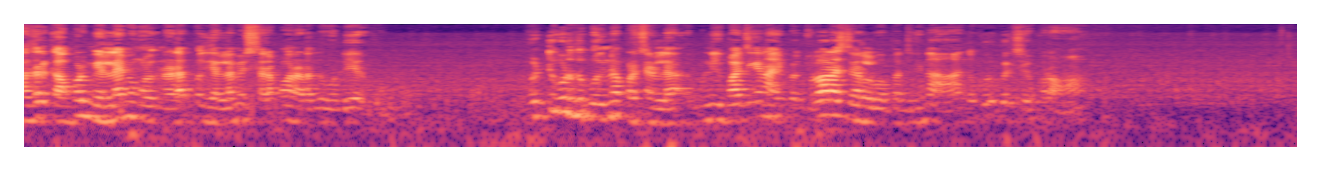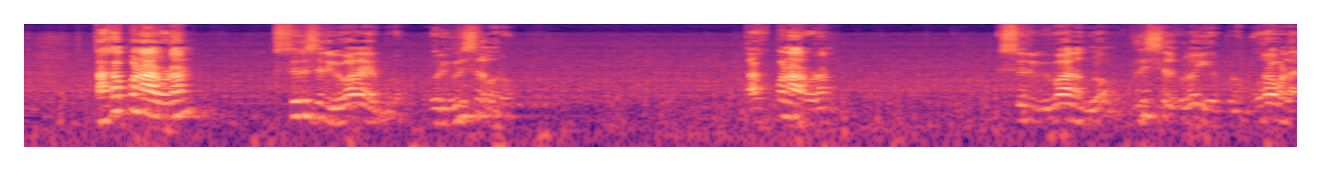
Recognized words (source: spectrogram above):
அதற்கு அப்புறம் எல்லாமே உங்களுக்கு நடப்பது எல்லாமே சிறப்பாக நடந்து கொண்டே இருக்கும். விட்டு கொடுத்து போனீங்கன்னா பிரச்சனை இல்லை. நீங்கள் பார்த்தீங்கன்னா இப்போ துளாராசிக்காரர்கள் பார்த்தீங்கன்னா அந்த குறிப்பிட்ட அப்புறம் தகப்பனாருடன் சிறு சிறு விவாதம் ஏற்படும். ஒரு விரிசல் வரும். தகப்பனாருடன் சிறு விவாதங்களோ விரிசல்களோ ஏற்படும். உறவில்.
